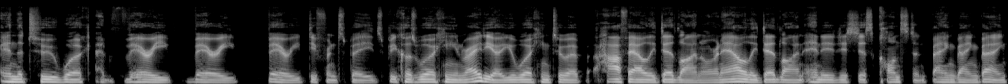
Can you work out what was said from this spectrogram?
and the two work at very, very, very different speeds because working in radio, you're working to a half hourly deadline or an hourly deadline and it is just constant bang, bang, bang.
